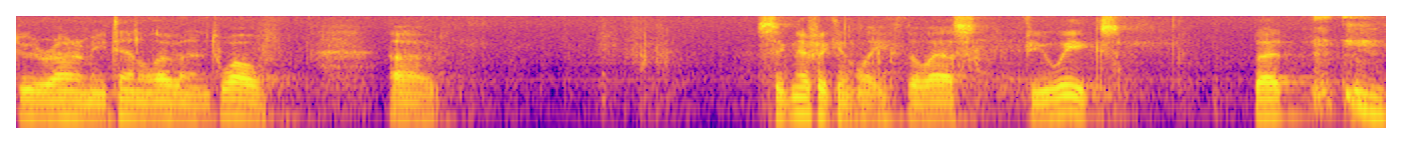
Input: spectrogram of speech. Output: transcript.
Deuteronomy 10, 11, and 12 uh, significantly the last few weeks. But I'm,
